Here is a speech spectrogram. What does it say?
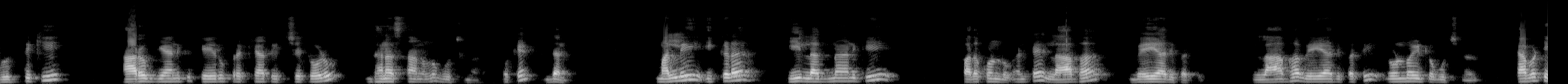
వృత్తికి, ఆరోగ్యానికి పేరు ప్రఖ్యాతి ఇచ్చేటోడు ధనస్థానంలో కూర్చున్నాడు. ఓకే. డన్. మళ్ళీ ఇక్కడ ఈ లగ్నానికి 11 అంటే లాభ, వ్యయాధిపతి. లాభ, వ్యయాధిపతి రెండో ఇంట్లో కూర్చున్నాడు. కాబట్టి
